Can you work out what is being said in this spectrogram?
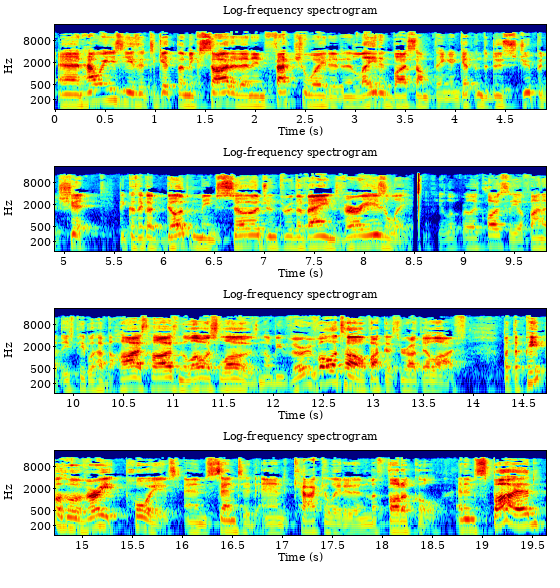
And how easy is it to get them excited and infatuated and elated by something and get them to do stupid shit because they got dopamine surging through the veins very easily you look really closely, you'll find that these people have the highest highs and the lowest lows, and they'll be very volatile fuckers throughout their life. But the people who are very poised and centered and calculated and methodical and inspired,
